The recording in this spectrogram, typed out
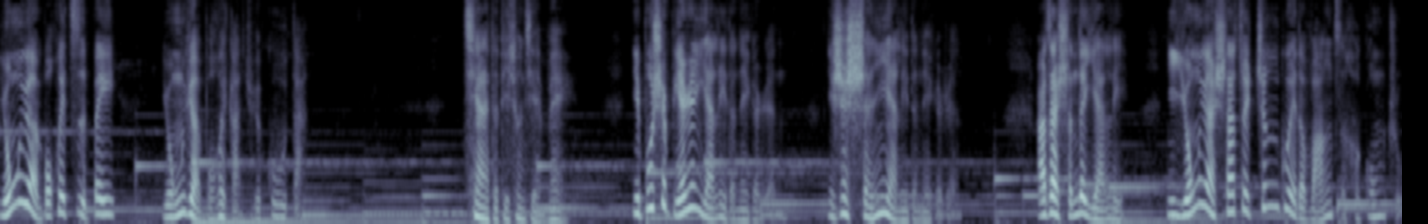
永远不会自卑，永远不会感觉孤单。亲爱的弟兄姐妹，你不是别人眼里的那个人，你是神眼里的那个人，而在神的眼里。你永远是他最珍贵的王子和公主，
